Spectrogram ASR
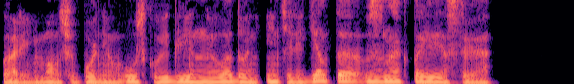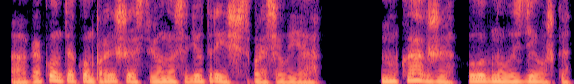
Парень молча поднял узкую и длинную ладонь интеллигента в знак приветствия. «О каком таком происшествии у нас идет речь?» — спросил я. «Ну как же», — улыбнулась девушка,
